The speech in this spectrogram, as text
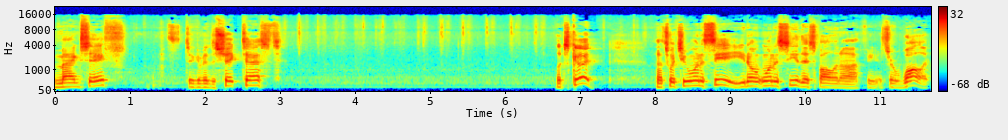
MagSafe. Let's give it a shake test. Looks good. That's what you want to see. You don't want to see this falling off. It's your wallet.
